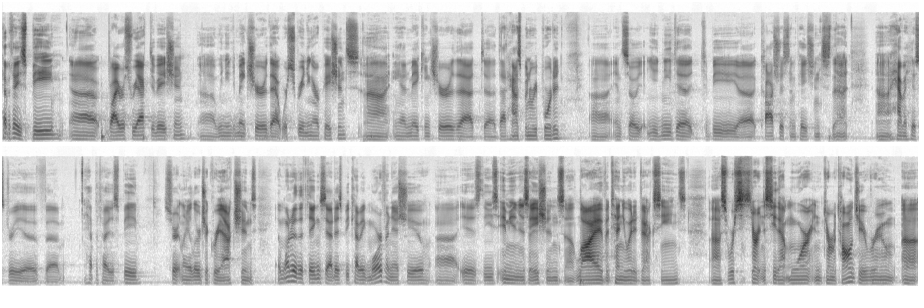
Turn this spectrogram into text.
Hepatitis B, uh, virus reactivation. Uh, we need to make sure that we're screening our patients uh, and making sure that uh, that has been reported. Uh, and so you need to, to be cautious in patients that have a history of um, hepatitis B certainly allergic reactions. And one of the things that is becoming more of an issue uh, is these immunizations, uh, live attenuated vaccines. Uh, so we're starting to see that more in dermatology room uh,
